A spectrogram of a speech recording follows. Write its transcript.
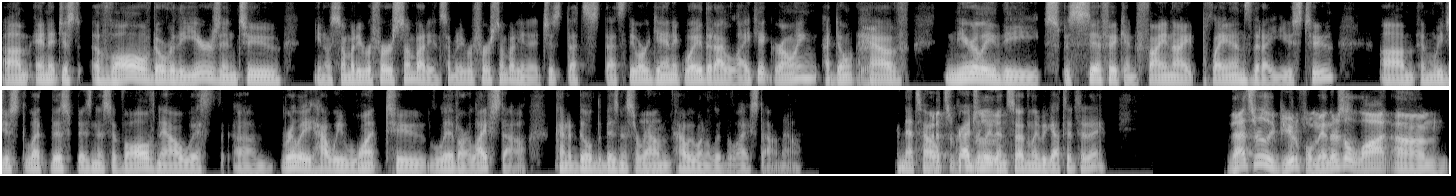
Um, and it just evolved over the years into you know somebody refers somebody and somebody refers somebody and it just that's that's the organic way that i like it growing i don't yeah. have nearly the specific and finite plans that i used to um, and we just let this business evolve now with um, really how we want to live our lifestyle, kind of build the business mm. around how we want to live the lifestyle now. And that's how that's gradually really, then suddenly we got to today. That's really beautiful, man. There's a lot. Um,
